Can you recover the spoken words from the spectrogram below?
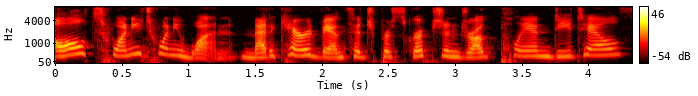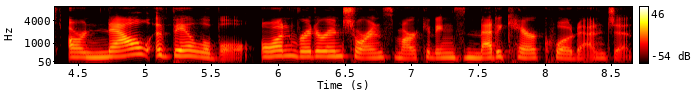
All 2021 Medicare Advantage prescription drug plan details are now available on Ritter Insurance Marketing's Medicare Quote Engine.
